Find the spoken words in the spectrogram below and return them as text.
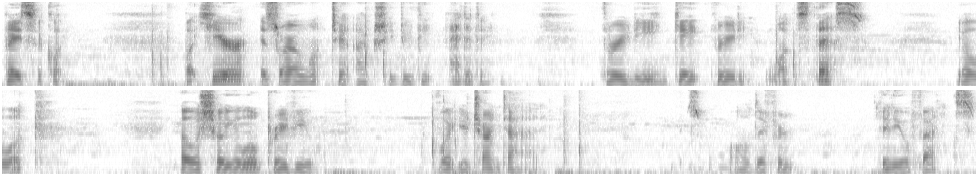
basically. But here is where I want to actually do the editing. 3D gate 3D what's this? You'll look I will show you a little preview of what you're trying to add. All different video effects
